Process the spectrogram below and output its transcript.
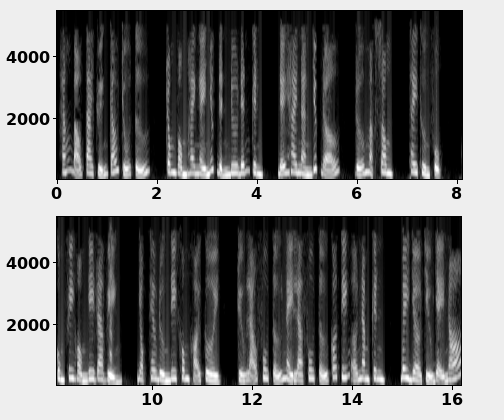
hắn bảo ta chuyển cáo chủ tử, trong vòng hai ngày nhất định đưa đến kinh, để hai nàng giúp đỡ, rửa mặt xong, thay thường phục, cùng Phi Hồng đi ra viện, dọc theo đường đi không khỏi cười, triệu lão phu tử này là phu tử có tiếng ở Nam Kinh, bây giờ chịu dạy nó,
